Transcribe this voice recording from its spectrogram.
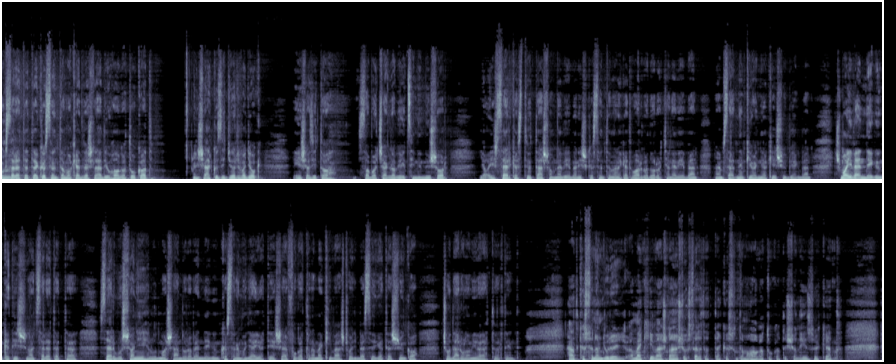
Sok mm. szeretettel köszöntöm a kedves rádióhallgatókat. Én Sárközi György vagyok, és ez itt a Szabadság Rabjai című műsor. Ja, és szerkesztő társam nevében is köszöntöm Önöket, Varga Dorottya nevében, nem szeretném kihagyni a későbbiekben. És mai vendégünket is nagy szeretettel, Szervusz Sanyi, Ludman Sándor a vendégünk. Köszönöm, hogy eljött és elfogadta a meghívást, hogy beszélgethessünk a csodáról, ami veled történt. Hát köszönöm, Gyuri, hogy a meghívást, nagyon sok szeretettel köszöntöm a hallgatókat és a nézőket.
